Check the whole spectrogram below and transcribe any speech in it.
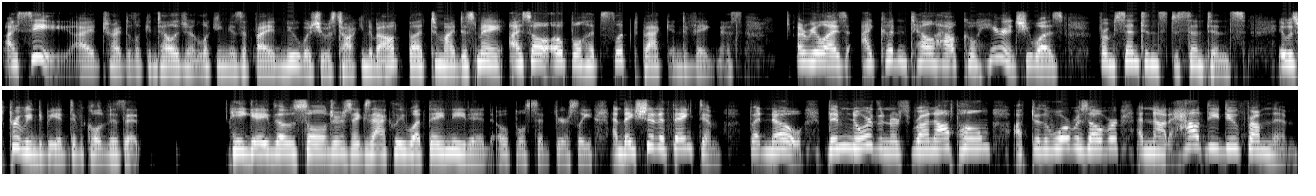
I see. I tried to look intelligent, looking as if I knew what she was talking about, but to my dismay, I saw Opal had slipped back into vagueness. I realized I couldn't tell how coherent she was from sentence to sentence. It was proving to be a difficult visit. He gave those soldiers exactly what they needed, Opal said fiercely, and they should have thanked him. But no, them Northerners run off home after the war was over, and not a howdy do from them,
